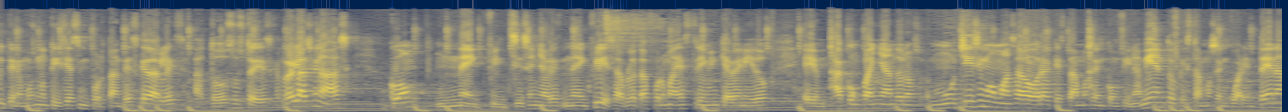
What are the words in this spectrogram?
y tenemos noticias importantes que darles a todos ustedes relacionadas con Netflix. Sí, señores, Netflix, esa plataforma de streaming que ha venido eh, acompañándonos muchísimo más ahora que estamos en confinamiento, que estamos en cuarentena.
